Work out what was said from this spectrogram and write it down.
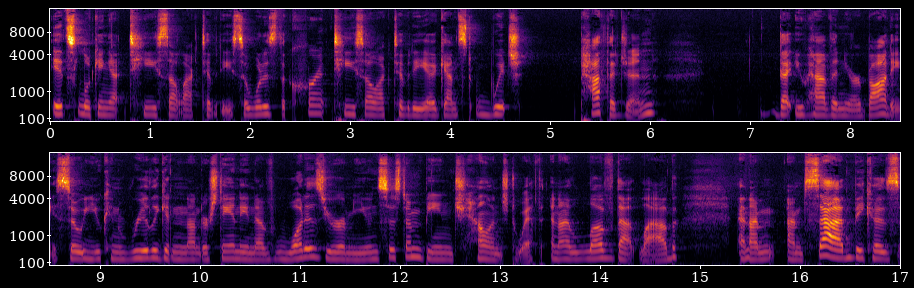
it's looking at T cell activity. So, what is the current T cell activity against which pathogen that you have in your body? So, you can really get an understanding of what is your immune system being challenged with. And I love that lab. And I'm I'm sad because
